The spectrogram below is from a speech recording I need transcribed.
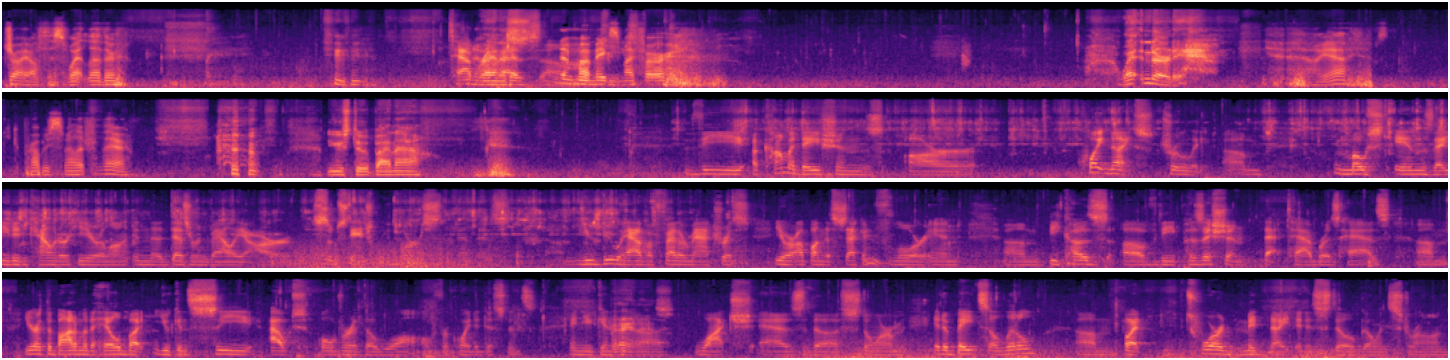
dry off this wet leather. Tab You know how- has You um, know how it makes my fur. Wet and dirty. Oh yeah, you could probably smell it from there. Used to it by now. The accommodations are quite nice, truly. Um, most inns that you'd encounter here along in the Dessarin Valley are substantially worse than this. Um, you do have a feather mattress. You're up on the second floor, and um, because of the position that Tabra's has, um, you're at the bottom of the hill, but you can see out over the wall for quite a distance, and you can Very uh, watch as the storm it abates a little, um, but toward midnight it is still going strong.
